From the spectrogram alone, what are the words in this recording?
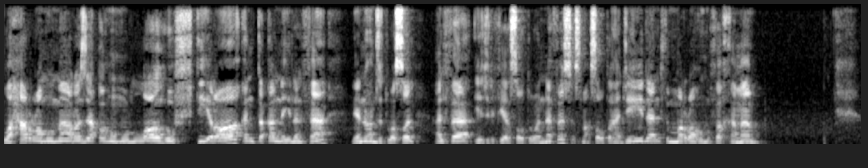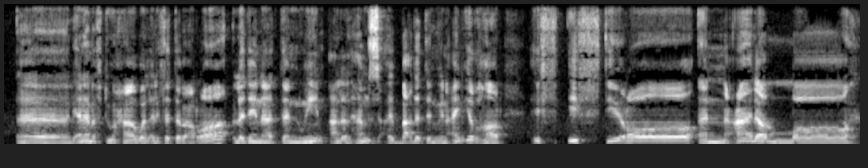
وحرموا ما رزقهم الله افتراء. انتقلنا إلى الفاء لأنه همزة وصل. الفاء يجري فيها صوت والنفس. اسمع صوتها جيدا. ثم الراء مفخمة. آه، لأنها مفتوحة والألف تتبع الراء. لدينا تنوين على الهمز. بعد التنوين عين إظهار. اف افتراء على الله.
